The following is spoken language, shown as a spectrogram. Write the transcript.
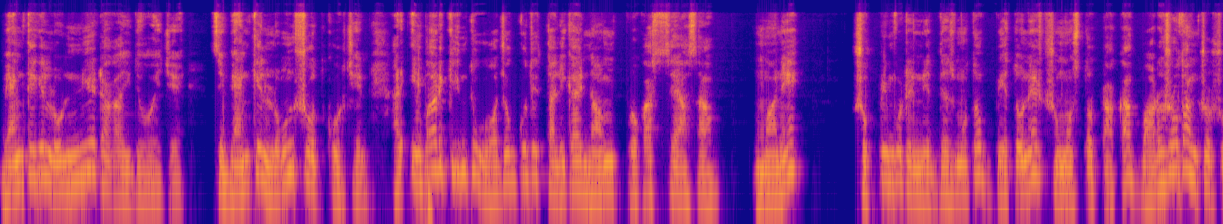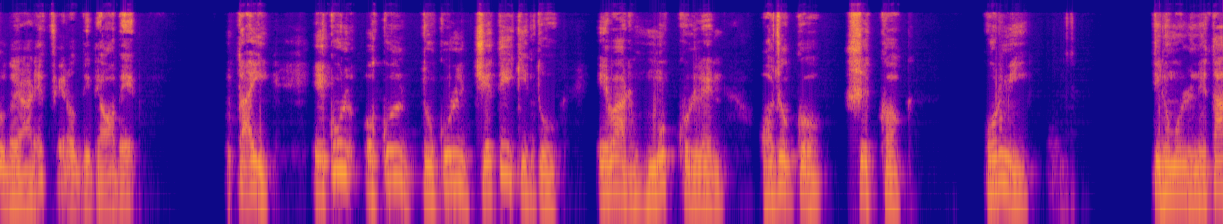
ব্যাংক থেকে লোন নিয়ে টাকা দিতে হয়েছে। সে ব্যাংকে লোন শোধ করছেন। আর এবার কিন্তু অযোগ্যদের তালিকায় নাম প্রকাশ্যে আসা মানে সুপ্রিম কোর্টের নির্দেশ মতো বেতনের সমস্ত টাকা বারো শতাংশ সুদের হারে ফেরত দিতে হবে। তাই একুল, অকুল, দুকুল, যেতেই কিন্তু এবার মুখ খুললেন অযোগ্য শিক্ষক, কর্মী, তৃণমূল নেতা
